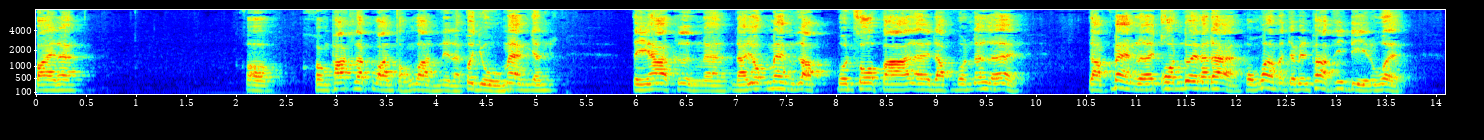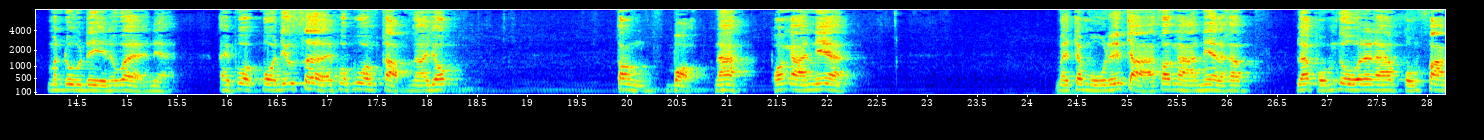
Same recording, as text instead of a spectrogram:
ไปนะก็ของพักสักวันสองวันนี่แหละก็อยู่แม่งยันตีห้าครึ่งนะนายกแม่งหลับบนโซฟาเลยหลับบนนั้นเลยหลับแม่งเลยคนด้วยก็ได้ ผมว่ามันจะเป็นภาพที่ดีนะเว้ย มันดูดีนะเว้ยเนี่ย ไอ้พวกโปรดิวเซอร์ไอ้พวกผู้กำกับนายก ต้องบอกนะ เพราะงานเนี้ยไม่จะหมูหรือจ่าก็งานเนี่ยแหละครับ แล้วผมดูแล้วนะผมฟัง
